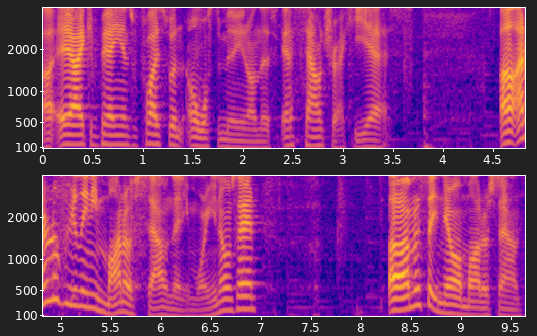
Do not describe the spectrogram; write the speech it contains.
Uh, AI companions, we'll probably spend almost a million on this. And a soundtrack, yes. Uh, I don't know if we really need mono sound anymore. You know what I'm saying? Uh, I'm going to say no on mono sound.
